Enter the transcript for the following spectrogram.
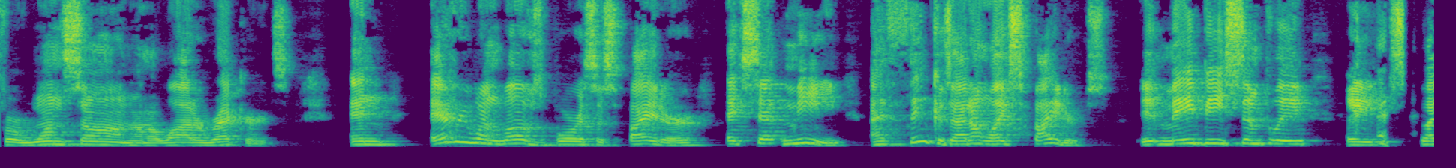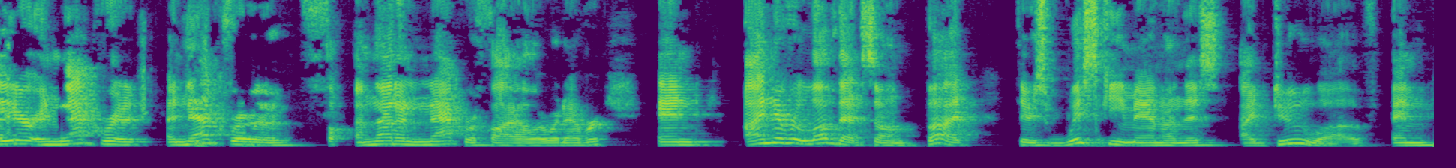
for one song on a lot of records. And everyone loves Boris the Spider except me. I think because I don't like spiders. It may be simply a spider anacra, anacra. I'm not an anacrophile or whatever. And I never loved that song, but there's Whiskey Man on this I do love, and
